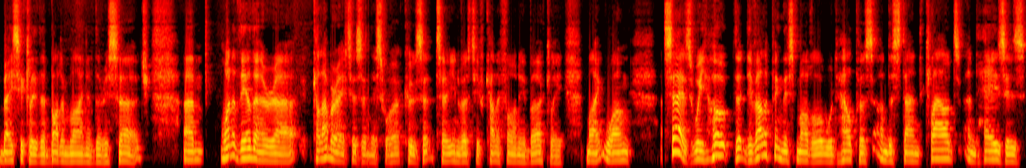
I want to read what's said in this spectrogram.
basically the bottom line of the research. Um, one of the other uh, collaborators in this work, who's at uh, University of California, Berkeley, Mike Wong, says we hope that developing this model would help us understand clouds and hazes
